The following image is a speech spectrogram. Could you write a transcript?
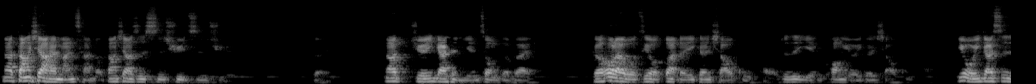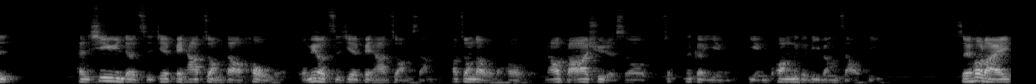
那当下还蛮惨的，当下是失去知觉。对那觉得应该很严重，对不对？可后来我只有断了一根小骨头，就是眼眶有一根小骨头，因为我应该是很幸运的，直接被他撞到后轮，我没有直接被他撞上，他撞到我的后轮，然后倒下去的时候，那个眼眼眶那个地方着地，所以后来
